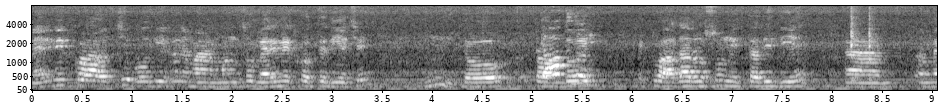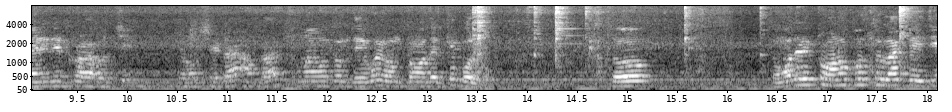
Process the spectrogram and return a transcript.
ম্যারিনেট করা হচ্ছে বৌদি এখানে মাংস ম্যারিনেট করতে দিয়েছে হুম, তো টক দই। একটু আদা, রসুন ইত্যাদি দিয়ে ম্যারিনেট করা হচ্ছে এবং সেটা আমরা সময় মতন দেবো এবং তোমাদেরকে বলব। তো তোমাদের একটু অনভ্যস্ত লাগবে যে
